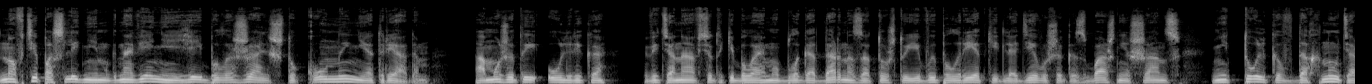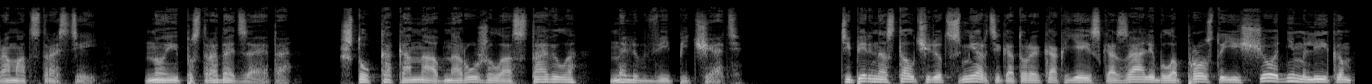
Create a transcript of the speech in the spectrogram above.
Но в те последние мгновения ей было жаль, что Куны нет рядом. А может и Ульрика, ведь она все-таки была ему благодарна за то, что ей выпал редкий для девушек из башни шанс не только вдохнуть аромат страстей, но и пострадать за это, что, как она обнаружила, оставила на любви печать. Теперь настал черед смерти, которая, как ей сказали, была просто еще одним ликом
